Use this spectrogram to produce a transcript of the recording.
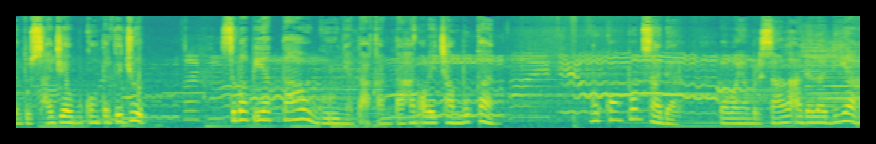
tentu saja Wukong terkejut. Sebab ia tahu gurunya tak akan tahan oleh cambukan. Wukong pun sadar bahwa yang bersalah adalah dia.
